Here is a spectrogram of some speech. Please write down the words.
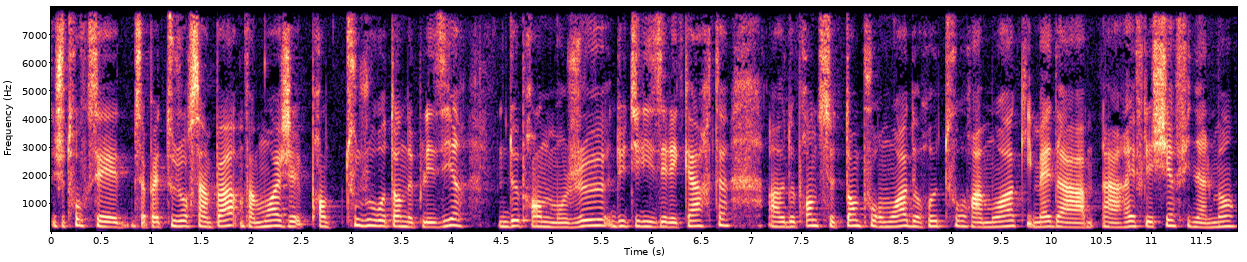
je trouve que ça peut être toujours sympa. Enfin, moi, je prends toujours autant de plaisir de prendre mon jeu, d'utiliser les cartes, euh, de prendre ce temps pour moi, de retour à moi qui m'aide à, réfléchir finalement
